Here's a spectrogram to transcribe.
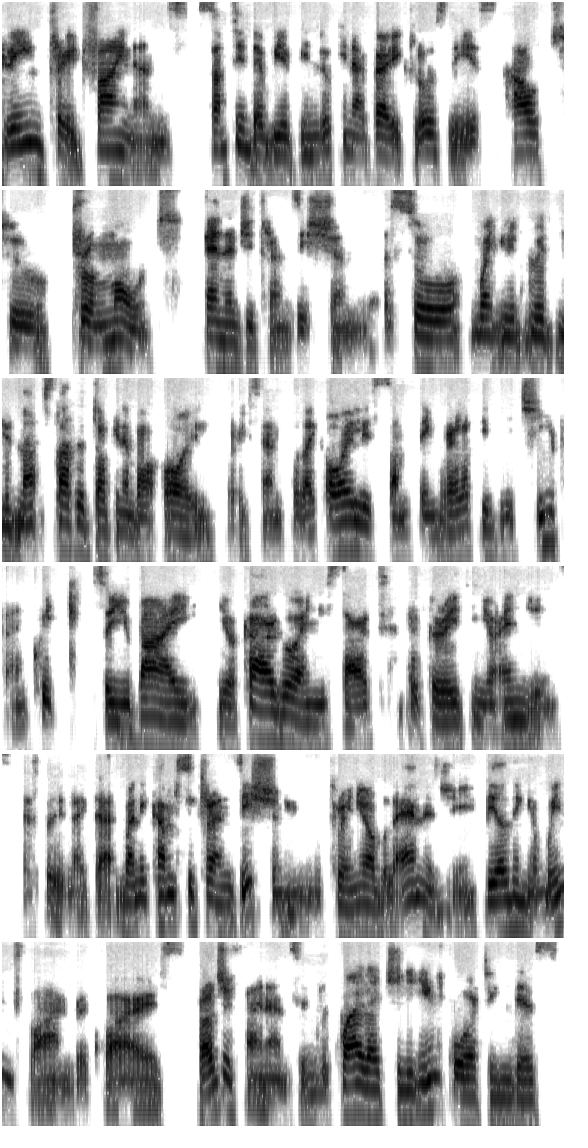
green trade finance, something that we have been looking at very closely is how to promote energy transition. So when you when you started talking about oil, for example, like oil is something relatively cheap and quick. So you buy your cargo and you start operating your engines. Let's put it like that. When it comes to transitioning to renewable energy, building a wind farm requires project financing, requires actually importing this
